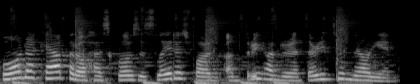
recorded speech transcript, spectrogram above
Quona Capital has closed its latest fund on 332 million.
